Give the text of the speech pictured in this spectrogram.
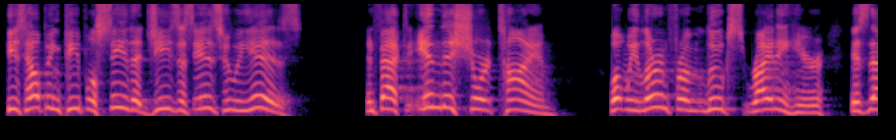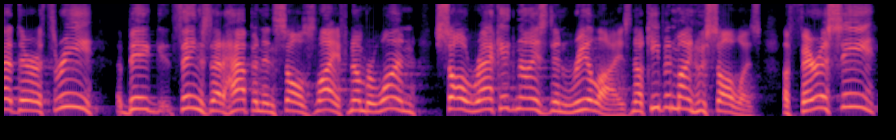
he's helping people see that Jesus is who he is. In fact, in this short time, what we learn from Luke's writing here is that there are three big things that happened in Saul's life. Number one, Saul recognized and realized. Now, keep in mind who Saul was a Pharisee,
